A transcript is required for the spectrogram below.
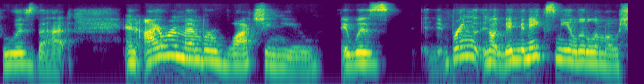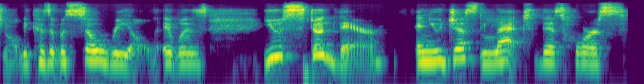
Who is that? And I remember watching you. It was bring you know, it makes me a little emotional because it was so real it was you stood there and you just let this horse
